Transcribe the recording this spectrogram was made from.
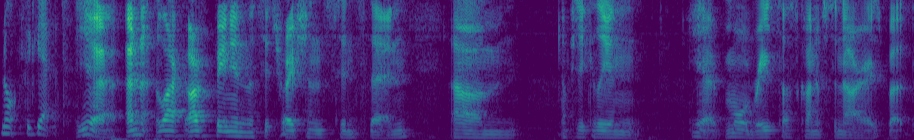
not forget. Yeah, and like I've been in the situations since then, um, particularly in yeah more resus kind of scenarios. But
